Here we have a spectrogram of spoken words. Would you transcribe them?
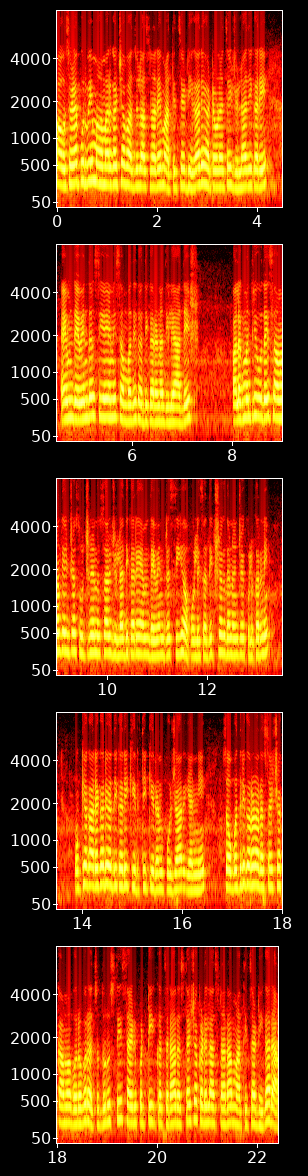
पावसाळ्यापूर्वी महामार्गाच्या बाजूला असणारे मातीचे ढिगारे हटवण्याचे जिल्हाधिकारी एम. देवेंदर सिंह यांनी संबंधित अधिकाऱ्यांना दिले आदेश. पालकमंत्री उदय सावंत यांच्या सूचनेनुसार जिल्हाधिकारी एम. देवेंद्र सिंह पोलीस अधीक्षक धनंजय कुलकर्णी मुख्य कार्यकारी अधिकारी कीर्ती किरण पुजार यांनी चौपदरीकरण रस्त्याच्या कामाबरोबरच दुरुस्ती साईडपट्टी कचरा रस्त्याच्या कडेला असणारा मातीचा ढिगारा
